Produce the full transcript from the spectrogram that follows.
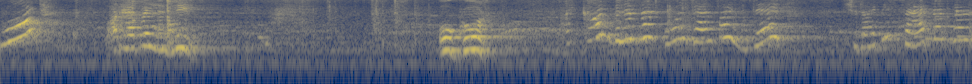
What? What happened, Lizzie? Oh, God. I can't believe that old grandpa is dead. Should I be sad that well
